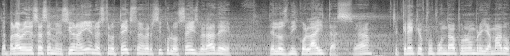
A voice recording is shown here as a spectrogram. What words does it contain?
La palabra de Dios hace mención ahí en nuestro texto, en el versículo 6, ¿verdad? De, los Nicolaitas, ¿verdad? Se cree que fue fundado por un hombre llamado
